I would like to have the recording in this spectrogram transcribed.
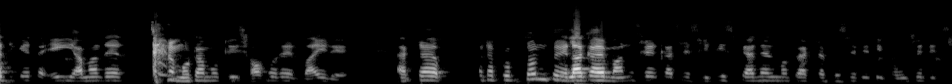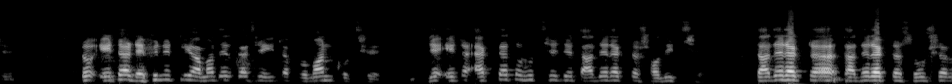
আজকে এই আমাদের মোটামুটি শহরের বাইরে একটা একটা প্রত্যন্ত এলাকায় মানুষের কাছে সিটি স্ক্যানের মতো একটা ফেসিলিটি পৌঁছে দিচ্ছে। তো এটা ডেফিনেটলি আমাদের কাছে এটা প্রমাণ করছে যে এটা একটা তো হচ্ছে যে তাদের একটা সদিচ্ছে, তাদের একটা তাদের একটা সোশ্যাল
